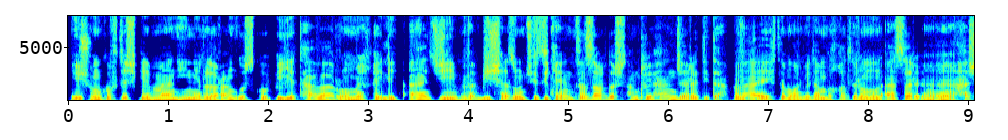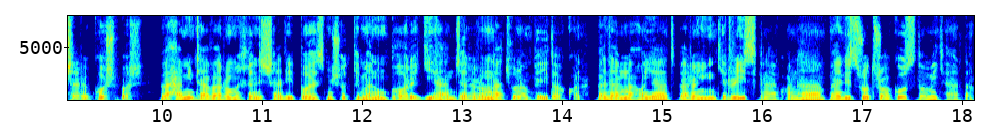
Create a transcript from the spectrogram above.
ایشون گفتش که من این لارنگوسکوپی یه تورم خیلی عجیب و بیش از اون چیزی که انتظار داشتم توی حنجره دیدم و احتمال میدم به خاطر اون اثر حشره کش باشه و همین تورم خیلی شدید باعث می‌شد که من اون پارگی حنجره رو نتونم پیدا کنم و در نهایت برای اینکه ریسک نکنم مریض رو تراکوستومی کردم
